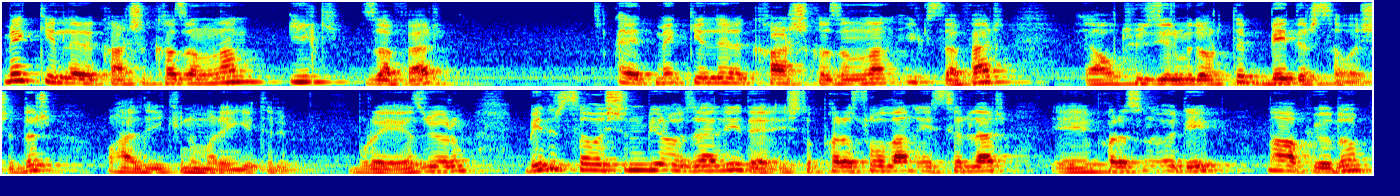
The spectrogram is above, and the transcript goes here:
Mekkelilere karşı kazanılan ilk zafer Evet Mekkelilere karşı kazanılan ilk zafer 624'te Bedir Savaşı'dır. O halde iki numaraya getirip buraya yazıyorum. Bedir Savaşı'nın bir özelliği de işte parası olan esirler e, parasını ödeyip ne yapıyordu?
